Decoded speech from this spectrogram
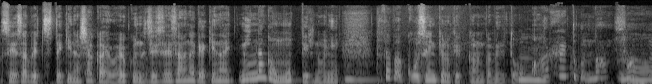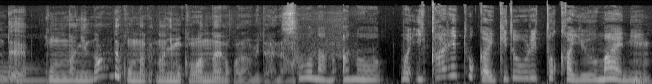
性差別的な社会はよく是正されなきゃいけないみんなが思っているのに、例えばこう選挙の結果なんか見ると、うん。あれとかななんでこんなになんでこんな何も変わんないのかなみたいな。そうなの。あの、まあ、怒りとか憤りとか言う前に、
